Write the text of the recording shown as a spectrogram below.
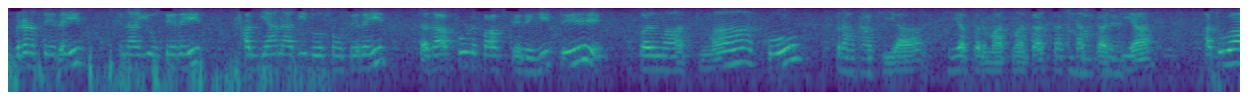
व्रण से रहित, स्नायु से रहित, अज्ञान आदि दोषों से रहित, तथा पूर्ण पाप से रहित परमात्मा को प्राप्त किया, या परमात्मा का साक्षात्कार किया अथवा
